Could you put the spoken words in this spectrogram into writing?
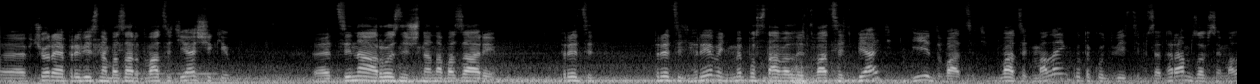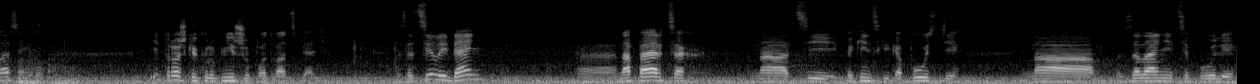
е, вчора я привіз на базар 20 ящиків. Е, ціна рознічна на базарі 30 30 гривень ми поставили 25 і 20. 20 маленьку, таку 250 грам, зовсім малесеньку. І трошки крупнішу по 25. За цілий день е, на перцях, на цій пекінській капусті, на зеленій цибулі.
